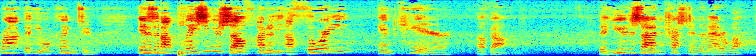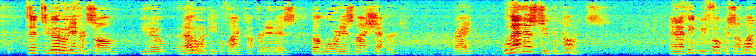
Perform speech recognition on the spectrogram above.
rock that you will cling to. It is about placing yourself under the authority and care of God. That you decide to trust Him no matter what. To, to go to a different song, you know, another one people find comfort in is, The Lord is my shepherd. Right? Well, that has two components and I think we focus on one.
